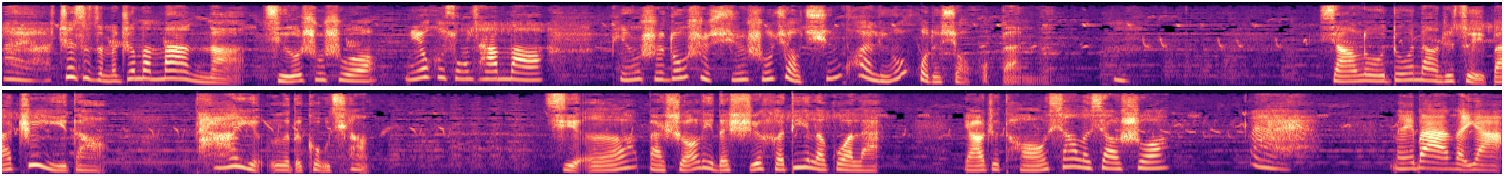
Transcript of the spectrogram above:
哎呀，这次怎么这么慢呢？企鹅叔叔，你也会送餐吗？平时都是些手脚轻快、灵活的小伙伴们。嗯，小鹿嘟囔着嘴巴质疑道：“他也饿得够呛。”企鹅把手里的食盒递了过来。摇着头笑了笑说：“哎，没办法呀，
